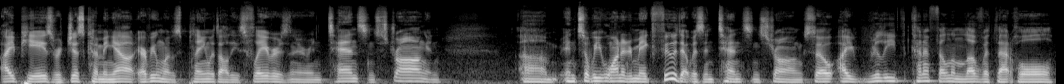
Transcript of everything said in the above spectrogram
IPAs were just coming out, everyone was playing with all these flavors and they're intense and strong and um, and so we wanted to make food that was intense and strong. So I really kind of fell in love with that whole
